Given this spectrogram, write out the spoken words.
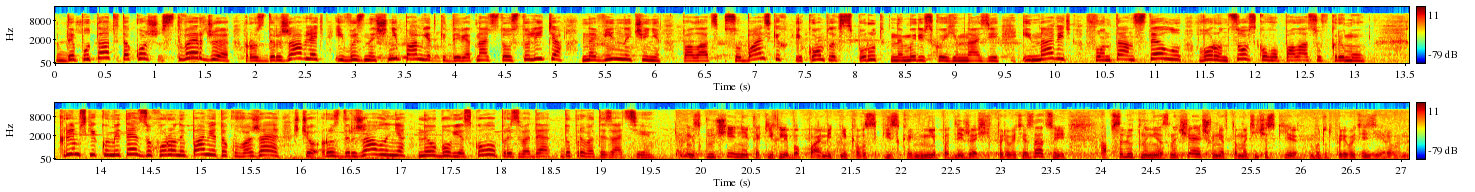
Депутат також стверджує, роздержавлять і визначні пам'ятки 19 століття на Вінничині, палац Собанських і комплекс споруд Немирівської гімназії, і навіть фонтан стелу Воронцовського палацу в Криму. Кримський комітет з охорони пам'яток вважає, що роздержавлення не обов'язково призведе до приватизації. Исключение каких-либо памятников из списка, не подлежащих приватизации, абсолютно не означает, что они автоматически будут приватизированы.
